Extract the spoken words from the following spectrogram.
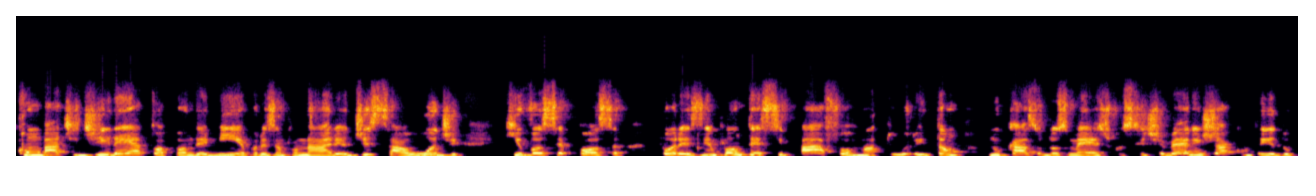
combate direto à pandemia, por exemplo, na área de saúde, que você possa, por exemplo, antecipar a formatura. Então, no caso dos médicos, se tiverem já cumprido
